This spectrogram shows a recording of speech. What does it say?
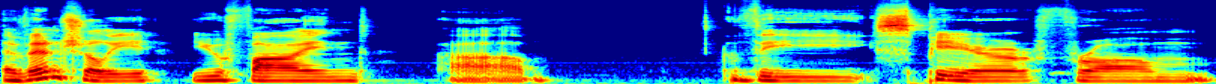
Eventually, you find um, the spear from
